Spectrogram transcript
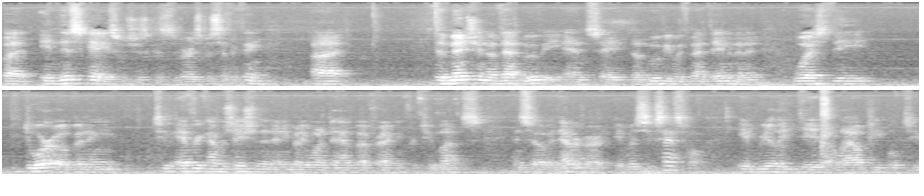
But in this case, which is, cause it's a very specific thing, uh, the mention of that movie and say, the movie with Matt Damon in it, was the door opening to every conversation that anybody wanted to have about fracking for two months. And so in that regard, it was successful. It really did allow people to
